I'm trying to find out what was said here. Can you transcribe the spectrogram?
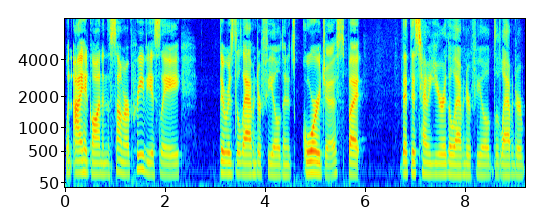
when I had gone in the summer previously, there was the lavender field, and it's gorgeous. But at this time of year, the lavender field, the lavender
